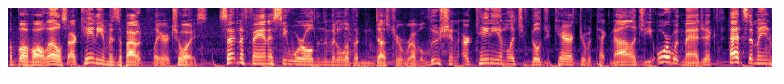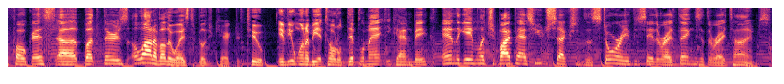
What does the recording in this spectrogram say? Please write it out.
above all else, Arcanum is about player choice. Set in a fantasy world in the middle of an industrial revolution, Arcanum lets you build your character with technology or with magic. That's the main focus, uh, but there's a lot of other ways to build your character too. If you want to be a total diplomat, you can be, and the game lets you bypass huge sections of the story if you say the right things at the right times.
